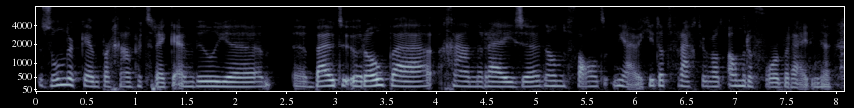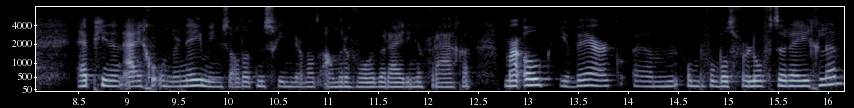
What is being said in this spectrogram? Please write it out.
zonder camper gaan vertrekken en wil je uh, buiten Europa gaan reizen, dan valt, ja, weet je, dat vraagt weer wat andere voorbereidingen. Heb je een eigen onderneming, zal dat misschien weer wat andere voorbereidingen vragen. Maar ook je werk, um, om bijvoorbeeld verlof te regelen.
